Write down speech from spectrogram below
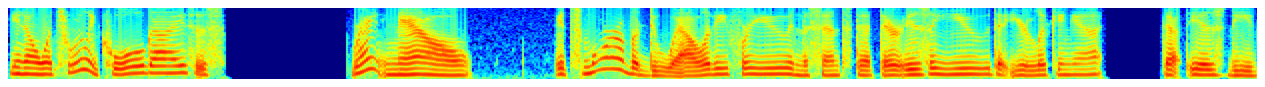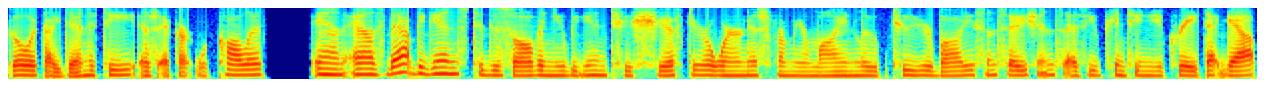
You know, what's really cool, guys, is right now it's more of a duality for you in the sense that there is a you that you're looking at that is the egoic identity, as Eckhart would call it. And as that begins to dissolve and you begin to shift your awareness from your mind loop to your body sensations as you continue to create that gap,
